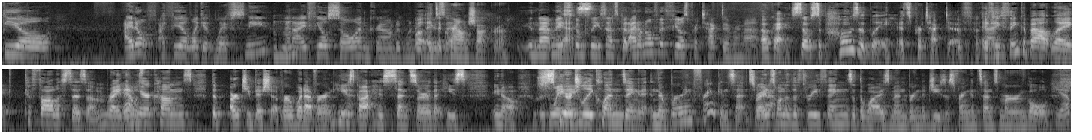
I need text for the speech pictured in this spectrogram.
feel. I don't. I feel like it lifts me, and I feel so ungrounded when Mm-hmm. Well, I it's a it. crown chakra. And that makes Yes. complete sense. But I don't know if it feels protective or not. Okay, so supposedly it's protective. Okay. If you think about like Catholicism, right? Yeah, and was- here comes the archbishop or whatever, and he's Yeah. got his censer that he's, you know, Swinging. spiritually cleansing, and they're burning frankincense, right? It's one of the three things that the wise men bring to Jesus frankincense, myrrh, and gold. Yep.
